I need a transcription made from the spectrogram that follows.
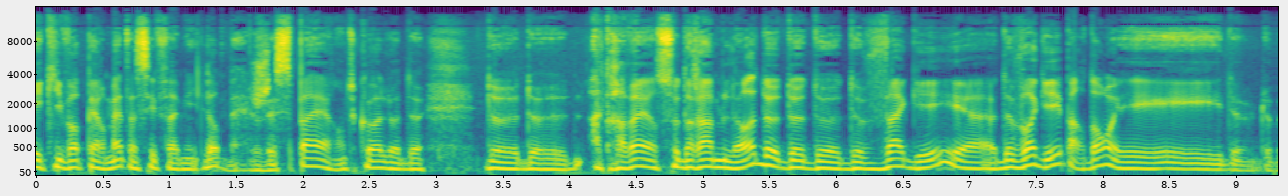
et qui va permettre à ces familles-là, ben, j'espère en tout cas, là, de, de, de, à travers ce drame-là, de, de, de, de vaguer, euh, de voguer, pardon, et de, de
